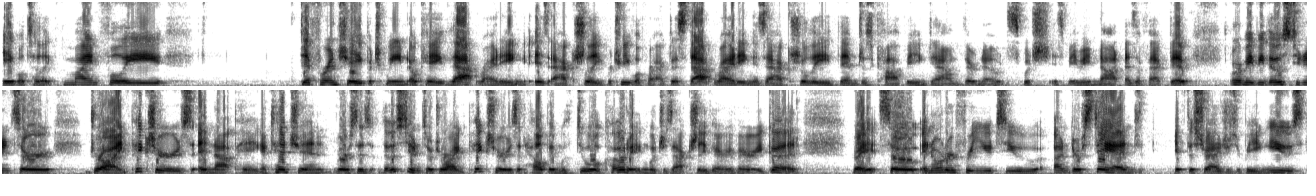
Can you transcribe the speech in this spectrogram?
able to like mindfully differentiate between okay that writing is actually retrieval practice that writing is actually them just copying down their notes which is maybe not as effective. Or maybe those students are drawing pictures and not paying attention versus those students are drawing pictures and helping with dual coding which is actually very very good right? So in order for you to understand if the strategies are being used,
